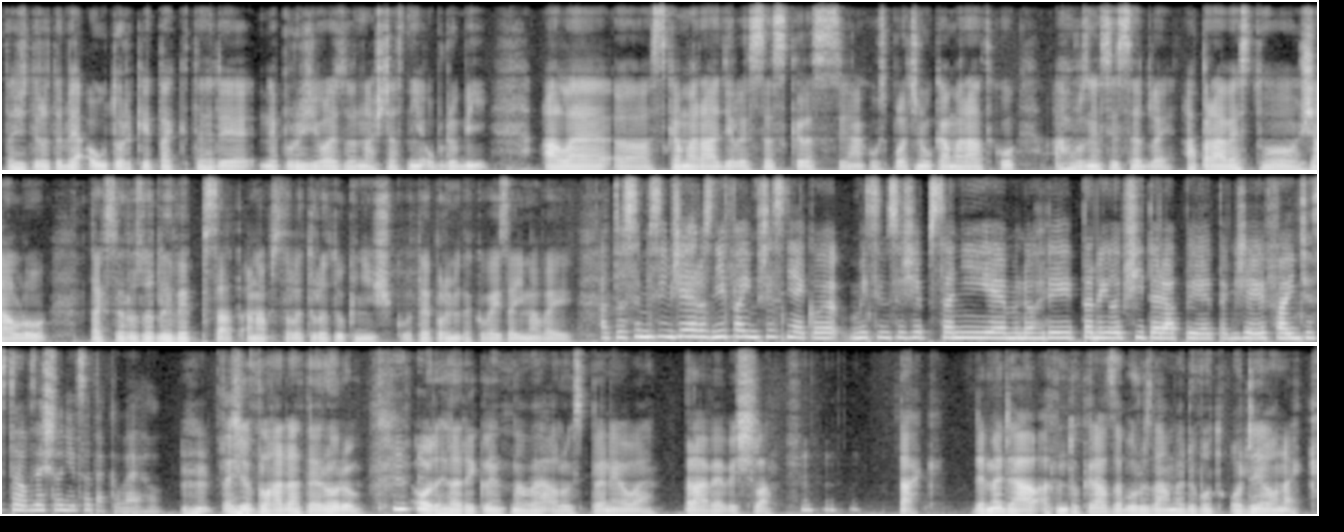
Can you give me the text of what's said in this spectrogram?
takže tyhle dvě autorky tak tehdy neprožívaly zrovna šťastný období, ale uh, skamarádili se skrz nějakou společnou kamarádku a hrozně si sedli. A právě z toho žalu tak se rozhodli vypsat a napsali tuhle tu knížku. To je pro mě takový zajímavý. A to si myslím, že je hrozně fajn přesně. Jako myslím si, že psaní je mnohdy ta nejlepší terapie, takže je fajn, že z toho vzešlo něco takového. Mm-hmm, takže vláda teroru od Hillary Clintonové a Louis Pennyové právě vyšla. tak, jdeme dál a tentokrát zabrouzdáme dovod Odeonek.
